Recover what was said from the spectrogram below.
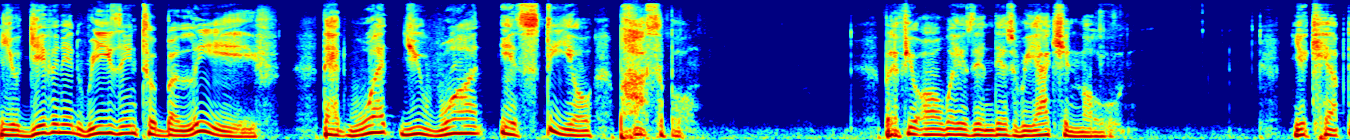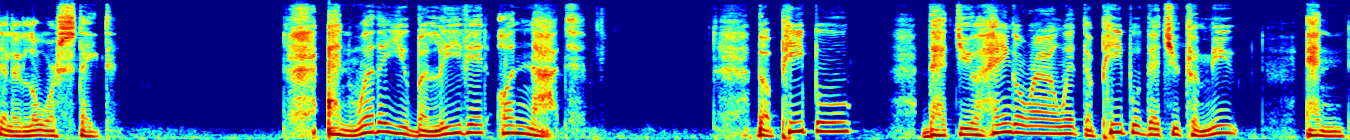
You're giving it reason to believe that what you want is still possible. But if you're always in this reaction mode, you're kept in a lower state. And whether you believe it or not, the people that you hang around with, the people that you commute and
